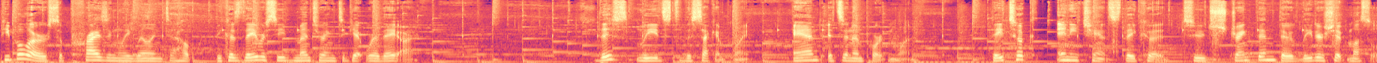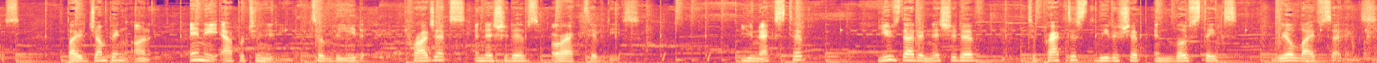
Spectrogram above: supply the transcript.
People are surprisingly willing to help because they receive mentoring to get where they are. This leads to the second point, and it's an important one. They took any chance they could to strengthen their leadership muscles by jumping on any opportunity to lead projects, initiatives, or activities. Your next tip use that initiative to practice leadership in low stakes, real life settings.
